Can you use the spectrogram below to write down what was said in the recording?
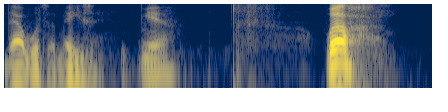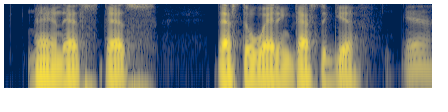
that was amazing. yeah Well, man, that's that's that's the wedding. That's the gift. yeah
